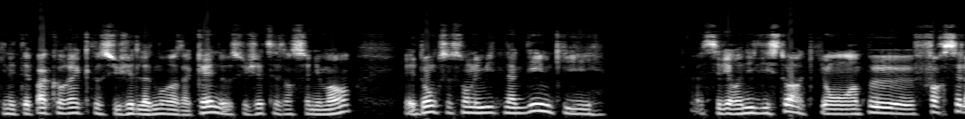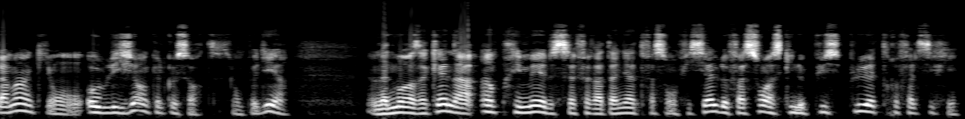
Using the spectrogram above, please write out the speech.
qui n'étaient pas correctes au sujet de l'Admour Azaken, au sujet de ses enseignements, et donc ce sont les mitnagdim qui, c'est l'ironie de l'histoire, qui ont un peu forcé la main, qui ont obligé en quelque sorte, si on peut dire, l'Admour Azaken a imprimé le Sefer Atania de façon officielle, de façon à ce qu'il ne puisse plus être falsifié.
